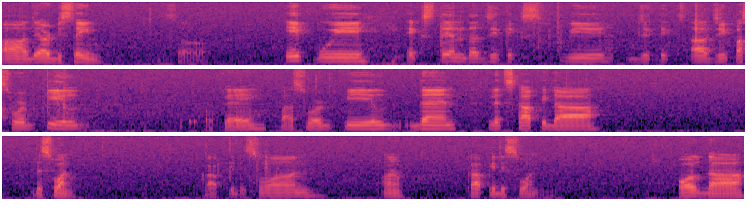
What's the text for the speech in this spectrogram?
uh, they are the same. So if we extend the gtix we gtix uh, g password field okay password field then let's copy the this one. Copy this one. Oh no. Copy this one. All the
